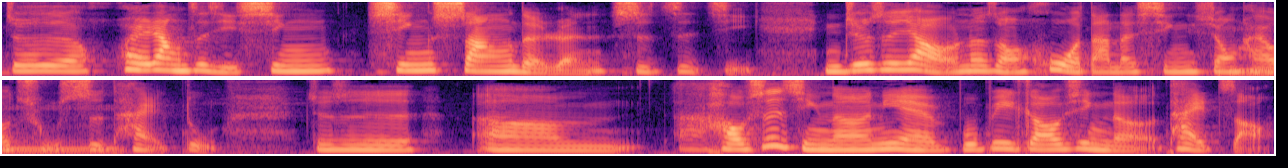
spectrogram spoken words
就是会让自己心心伤的人是自己。你就是要有那种豁达的心胸，还有处事态度，就是。嗯，好事情呢，你也不必高兴得太早；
